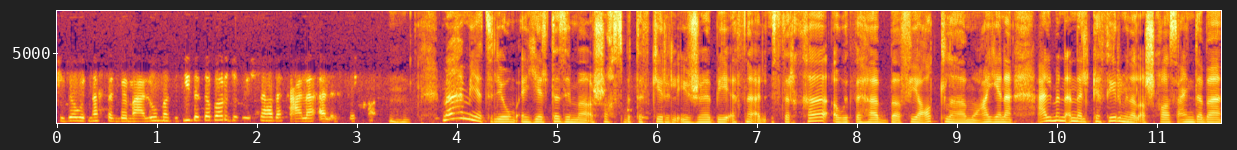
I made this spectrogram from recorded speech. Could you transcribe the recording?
تزود نفسك بمعلومة جديدة ده برضه بيساعدك على الاسترخاء. ما أهمية اليوم أن يلتزم الشخص بالتفكير الإيجابي أثناء الاسترخاء أو الذهاب في عطلة معينة؟ علما أن الكثير من الأشخاص عندما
